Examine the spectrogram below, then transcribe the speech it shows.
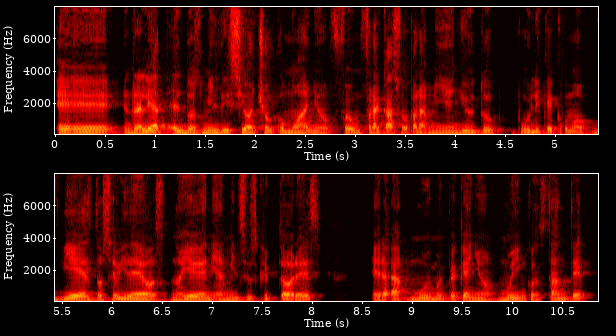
Eh, en realidad el 2018 como año fue un fracaso para mí en YouTube. Publiqué como 10, 12 videos, no llegué ni a mil suscriptores. Era muy, muy pequeño, muy inconstante.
